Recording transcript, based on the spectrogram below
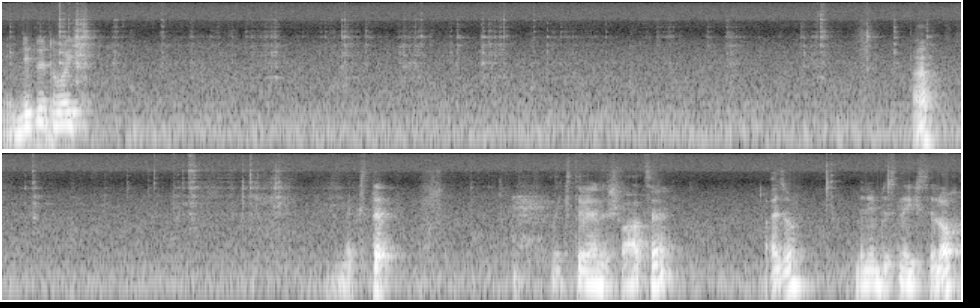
den Nippel durch. Ja. Nächste. Nächste wäre eine schwarze. Also, wir nehmen das nächste Loch.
